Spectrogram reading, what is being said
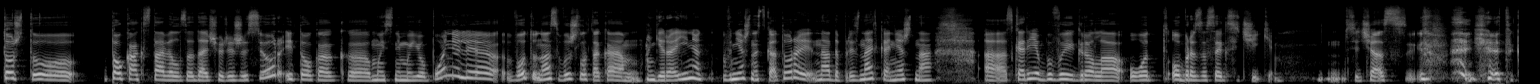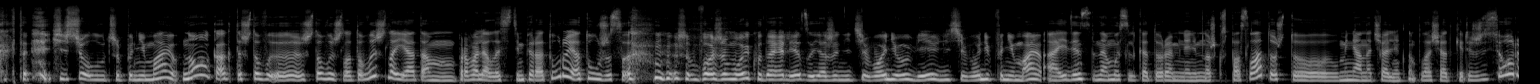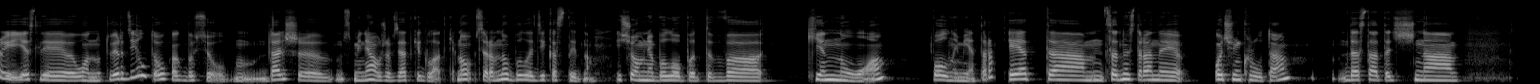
то, что то, как ставил задачу режиссер, и то, как э, мы с ним ее поняли, вот у нас вышла такая героиня, внешность которой, надо признать, конечно, э, скорее бы выиграла от образа секси-чики сейчас я это как-то еще лучше понимаю. Но как-то что, вы, что вышло, то вышло. Я там провалялась с температурой от ужаса. Боже мой, куда я лезу? Я же ничего не умею, ничего не понимаю. А единственная мысль, которая меня немножко спасла, то, что у меня начальник на площадке режиссер, и если он утвердил, то как бы все, дальше с меня уже взятки гладкие. Но все равно было дико стыдно. Еще у меня был опыт в кино, полный метр. Это, с одной стороны, очень круто. Достаточно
